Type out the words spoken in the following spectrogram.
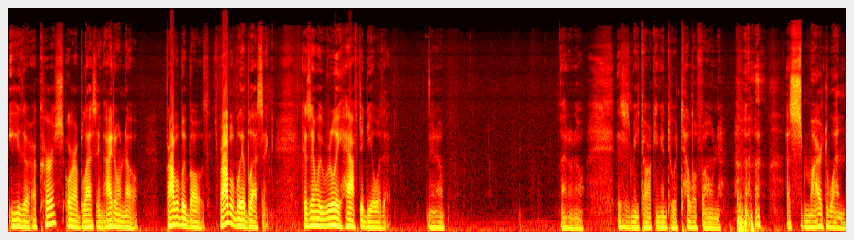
either a curse or a blessing. I don't know. Probably both. It's probably a blessing because then we really have to deal with it, you know. I don't know. This is me talking into a telephone, a smart one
